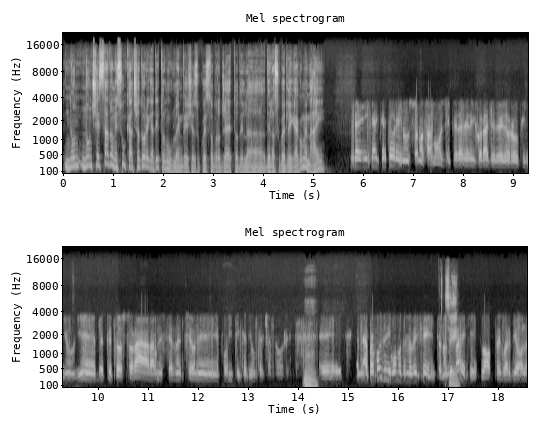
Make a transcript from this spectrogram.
Non, non, c'è stato nessun calciatore che ha detto nulla invece su questo progetto della, della Superlega. Come mai? Beh, i calciatori non sono famosi per avere il coraggio delle loro opinioni, è eh? piuttosto rara un'esternazione politica di un calciatore. Mm. Eh, a proposito di uomo del Novecento, non sì. mi pare che Klopp e Guardiola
